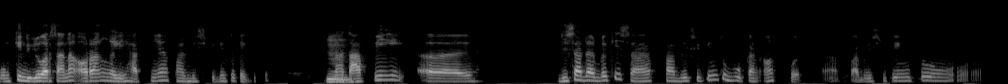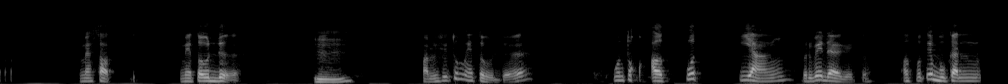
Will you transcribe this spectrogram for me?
mungkin di luar sana orang ngelihatnya public speaking itu kayak gitu. Nah, hmm. Nah tapi uh, di sadar berkisah, public speaking itu bukan output. Uh, public speaking itu method, metode. Hmm. Publish itu metode untuk output yang berbeda gitu. Outputnya bukan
